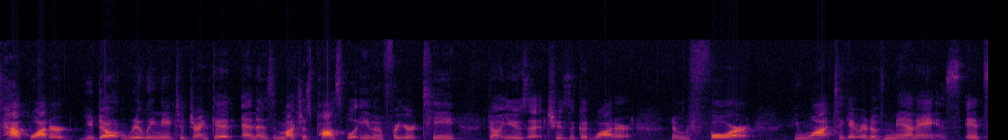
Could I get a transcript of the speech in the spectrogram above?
Tap water, you don't really need to drink it, and as much as possible, even for your tea, don't use it. Choose a good water. Number four, you want to get rid of mayonnaise. It's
